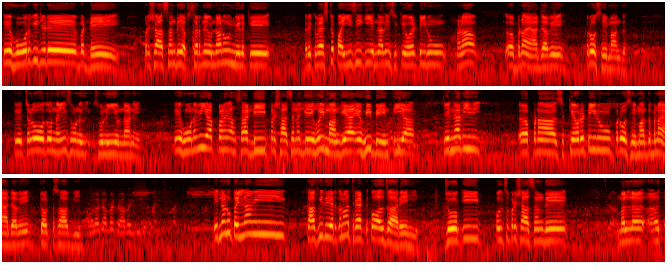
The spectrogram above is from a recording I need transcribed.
ਤੇ ਹੋਰ ਵੀ ਜਿਹੜੇ ਵੱਡੇ ਪ੍ਰਸ਼ਾਸਨ ਦੇ ਅਫਸਰ ਨੇ ਉਹਨਾਂ ਨੂੰ ਵੀ ਮਿਲ ਕੇ ਰਿਕਵੈਸਟ ਪਾਈ ਸੀ ਕਿ ਇਹਨਾਂ ਦੀ ਸਿਕਿਉਰਿਟੀ ਨੂੰ ਹਨਾ ਅ, ਬਣਾਇਆ ਜਾਵੇ ਭਰੋਸੇਮੰਦ। ਤੇ ਚਲੋ ਉਦੋਂ ਨਹੀਂ ਸੁਣੀ ਸੁਣੀ ਉਹਨਾਂ ਨੇ। ਤੇ ਹੁਣ ਵੀ ਆਪਾਂ ਸਾਡੀ ਪ੍ਰਸ਼ਾਸਨ ਅੱਗੇ ਇਹੋ ਹੀ ਮੰਗ ਆ ਇਹੋ ਹੀ ਬੇਨਤੀ ਆ ਕਿ ਇਹਨਾਂ ਦੀ ਆਪਣਾ ਸਿਕਿਉਰਿਟੀ ਨੂੰ ਭਰੋਸੇਮੰਦ ਬਣਾਇਆ ਜਾਵੇ ਡਾਕਟਰ ਸਾਹਿਬ ਦੀ। ਇਹਨਾਂ ਨੂੰ ਪਹਿਲਾਂ ਵੀ ਕਾਫੀ ਦੇਰ ਤੋਂ ਨਾ ਥ੍ਰੈਟ ਕਾਲਸ ਆ ਰਹੇ ਸੀ ਜੋ ਕਿ ਪੁਲਿਸ ਪ੍ਰਸ਼ਾਸਨ ਦੇ ਮਤਲਬ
